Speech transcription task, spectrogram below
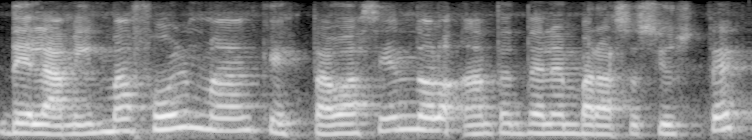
de la misma forma que estaba haciéndolo antes del embarazo. Si usted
